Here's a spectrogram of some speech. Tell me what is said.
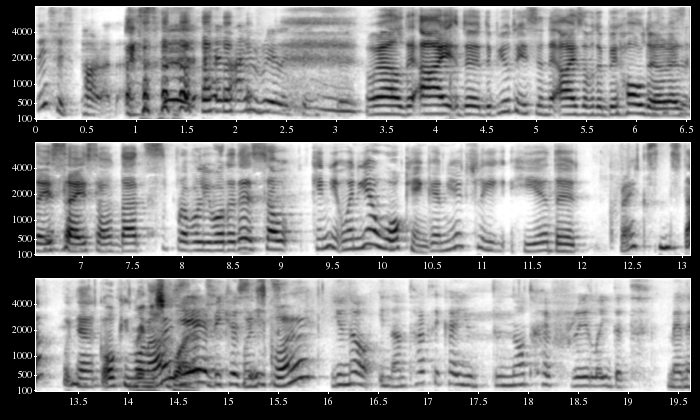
this is paradise, and I really think so. Well, the eye, the, the beauty is in the eyes of the beholder, as they say. So that's probably what it is. So, can you, when you're walking, can you actually hear the cracks and stuff when you're walking When on ice? quiet. Yeah, because When it's it's, quiet? you know, in Antarctica you do not have really that many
